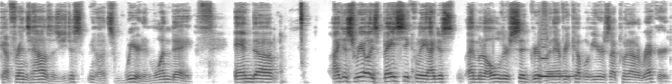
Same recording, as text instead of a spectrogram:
got friends' houses. You just, you know, it's weird in one day, and uh, I just realized basically I just I'm an older Sid Griffin. Every couple of years I put out a record,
